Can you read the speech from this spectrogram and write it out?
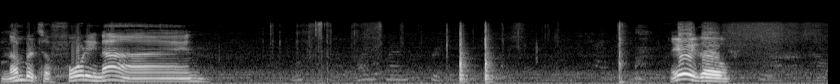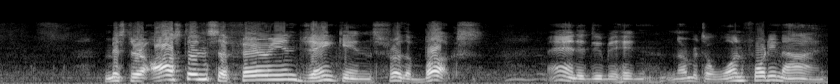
Number to 49. Here we go. Mr. Austin Seferian-Jenkins for the Bucks. And it do be hitting number to 149.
